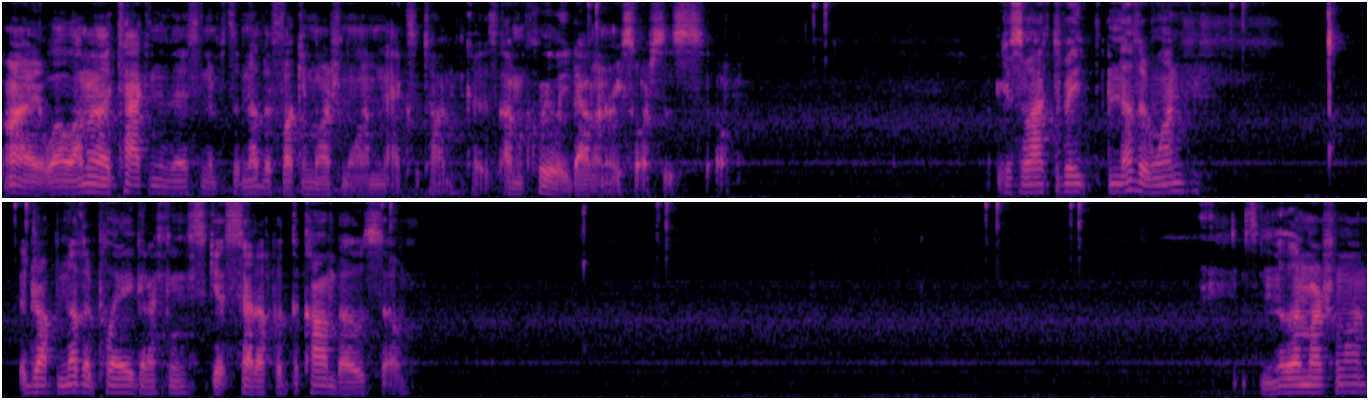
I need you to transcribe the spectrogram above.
Alright, well, I'm gonna attack into this, and if it's another fucking marshmallow, I'm gonna exit on, because I'm clearly down on resources, so. I guess I'll activate another one. They drop another plague, and I can get set up with the combos, so. Another marshmallow.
